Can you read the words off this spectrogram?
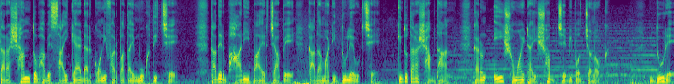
তারা শান্তভাবে সাইক্যাড আর কনিফার পাতায় মুখ দিচ্ছে। তাদের ভারী পায়ের চাপে কাদামাটি দুলে উঠছে, কিন্তু তারা সাবধান, কারণ এই সময়টাই সবচেয়ে বিপজ্জনক। দূরে,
